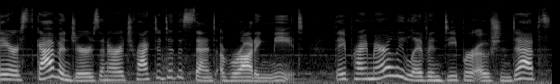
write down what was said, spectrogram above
They are scavengers and are attracted to the scent of rotting meat. They primarily live in deeper ocean depths,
